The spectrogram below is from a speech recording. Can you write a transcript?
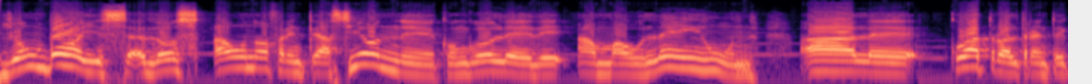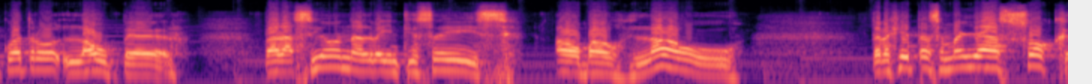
John Boys 2 a 1 frente a Sion eh, con gol de Amauleun al 4 eh, al 34 Lauper. Para Sion al 26 Aubaulau. Tarjetas amarillas Sok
